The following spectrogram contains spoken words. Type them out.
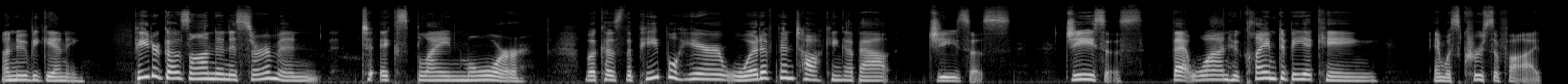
a new beginning. Peter goes on in his sermon to explain more because the people here would have been talking about Jesus. Jesus, that one who claimed to be a king and was crucified.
